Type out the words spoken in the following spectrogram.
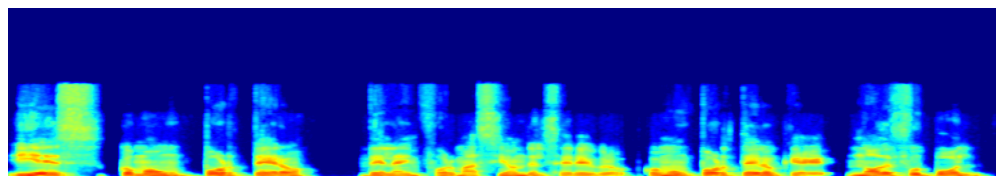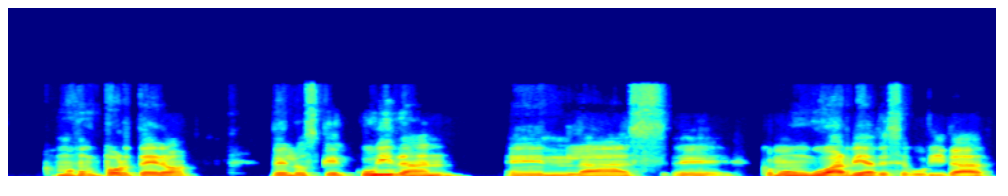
y es como un portero de la información del cerebro, como un portero que no de fútbol, como un portero de los que cuidan en las, eh, como un guardia de seguridad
